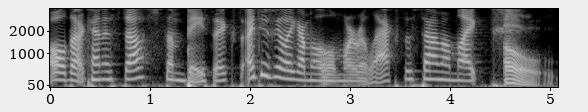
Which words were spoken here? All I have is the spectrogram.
all that kind of stuff. Some basics. I do feel like I'm a little more relaxed this time. I'm like, Oh,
